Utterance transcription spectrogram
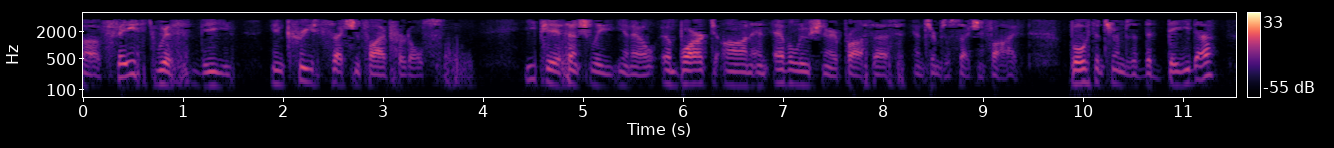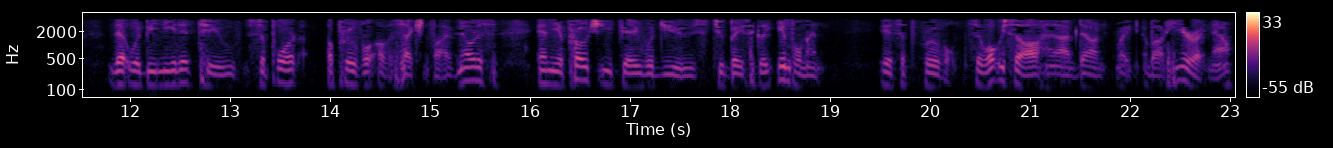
uh, faced with the increased Section 5 hurdles, EPA essentially, you know, embarked on an evolutionary process in terms of Section 5, both in terms of the data that would be needed to support approval of a Section 5 notice and the approach EPA would use to basically implement its approval. So what we saw, and I'm down right about here right now,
